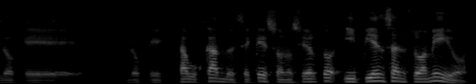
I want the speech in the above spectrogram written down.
lo que, lo que está buscando ese queso, ¿no es cierto? Y piensa en su amigo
